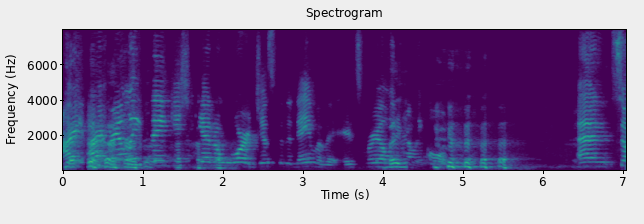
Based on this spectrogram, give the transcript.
I, I really think you should get an award just for the name of it. It's really, Thank- really cool. And so,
